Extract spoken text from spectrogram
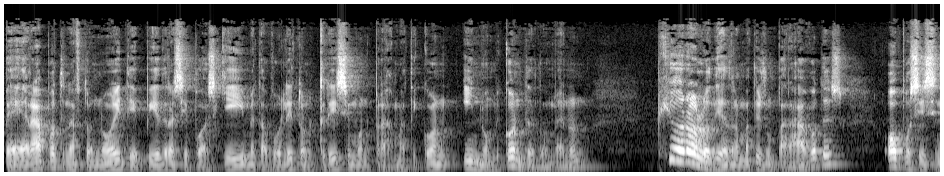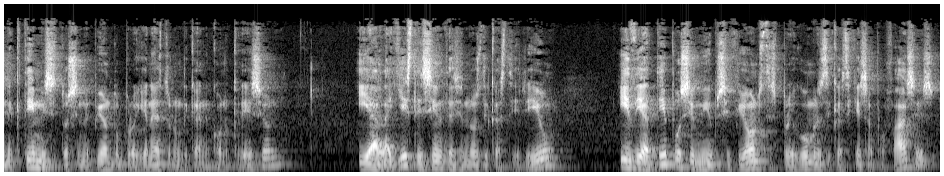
Πέρα από την αυτονόητη επίδραση που ασκεί η μεταβολή των κρίσιμων πραγματικών ή νομικών δεδομένων, ποιο ρόλο διαδραματίζουν παράγοντες όπως η συνεκτίμηση των συνεπειών των προγενέστερων δικανικών κρίσεων, η αλλαγή στη σύνθεση ενός δικαστηρίου, η διατύπωση μειοψηφιών στις προηγούμενες δικαστικές αποφάσεις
